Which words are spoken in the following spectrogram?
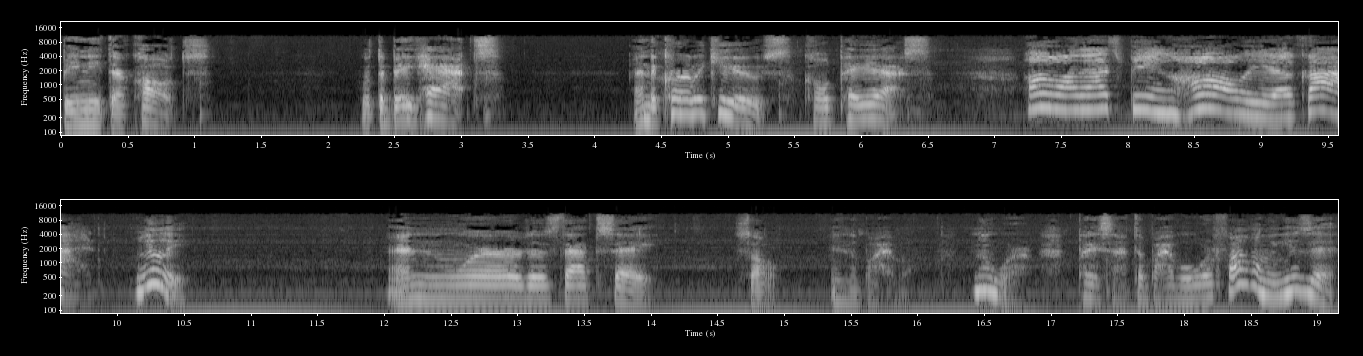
beneath their coats, with the big hats and the curly cues called payas. Oh, that's being holy to God. Really? And where does that say so in the Bible? Nowhere. But it's not the Bible we're following, is it?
